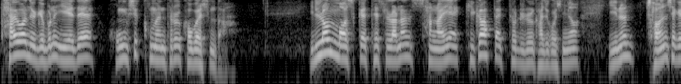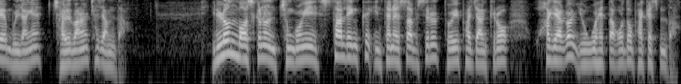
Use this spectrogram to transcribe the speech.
타이완 외교부는 이에 대해 공식 코멘트를 거부했습니다. 일론 머스크의 테슬라는 상하이에 기가 팩토리를 가지고 있으며 이는 전 세계 물량의 절반을 차지합니다. 일론 머스크는 중공이 스타링크 인터넷 서비스를 도입하지 않기로 확약을 요구했다고도 밝혔습니다.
